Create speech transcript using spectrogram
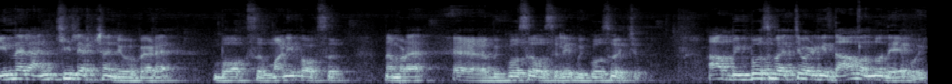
ഇന്നലെ അഞ്ച് ലക്ഷം രൂപയുടെ ബോക്സ് മണി ബോക്സ് നമ്മുടെ ബിഗ് ബോസ് ഹൗസിൽ ബിഗ് ബോസ് വെച്ചു. ആ ബിഗ് ബോസ് വെച്ച വഴിക്ക് ദാ വന്നു ദേ പോയി.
